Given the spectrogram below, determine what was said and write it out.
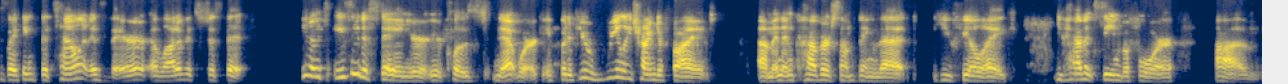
because I think the talent is there. A lot of it's just that you know it's easy to stay in your your closed network, if, but if you're really trying to find um, and uncover something that you feel like you haven't seen before, um,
